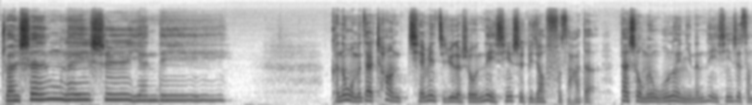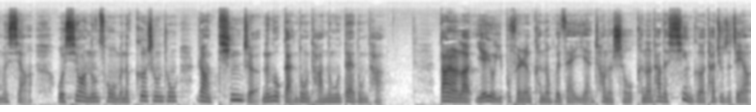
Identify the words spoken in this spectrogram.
转身泪湿眼底。可能我们在唱前面几句的时候，内心是比较复杂的。但是我们无论你的内心是怎么想，我希望能从我们的歌声中让听者能够感动他，能够带动他。当然了，也有一部分人可能会在演唱的时候，可能他的性格他就是这样，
